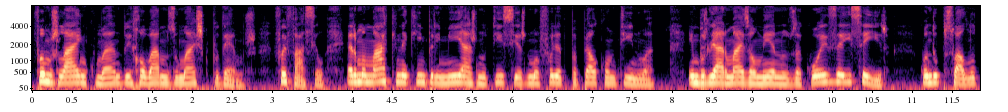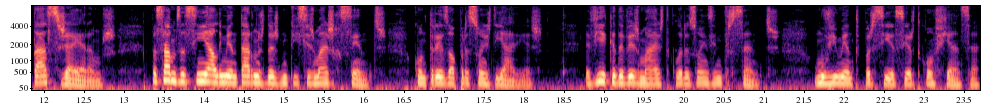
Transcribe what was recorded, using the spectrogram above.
Fomos lá em comando e roubámos o mais que pudemos. Foi fácil. Era uma máquina que imprimia as notícias numa folha de papel contínua. Embrulhar mais ou menos a coisa e sair. Quando o pessoal notasse, já éramos. Passámos assim a alimentar-nos das notícias mais recentes, com três operações diárias. Havia cada vez mais declarações interessantes. O movimento parecia ser de confiança.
